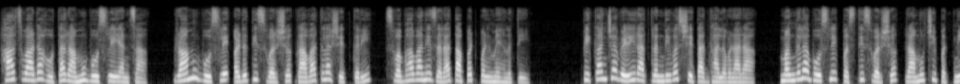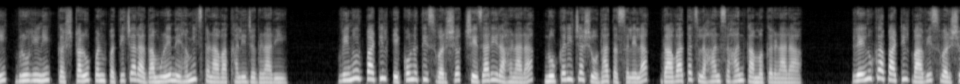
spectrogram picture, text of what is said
हाच वाडा होता रामू भोसले यांचा. रामू भोसले अडतीस वर्ष गावातला शेतकरी स्वभावाने जरा तापट पण मेहनती. पिकांच्या वेळी रात्रंदिवस शेतात घालवणारा. मंगला भोसले पस्तीस वर्ष रामूची पत्नी गृहिणी कष्टाळू पण पतीच्या रागामुळे नेहमीच तणावाखाली जगणारी. विनोद पाटील एकोणतीस वर्ष शेजारी राहणारा नोकरीच्या शोधात असलेला गावातच लहान सहान कामं करणारा. रेणुका पाटील बावीस वर्ष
